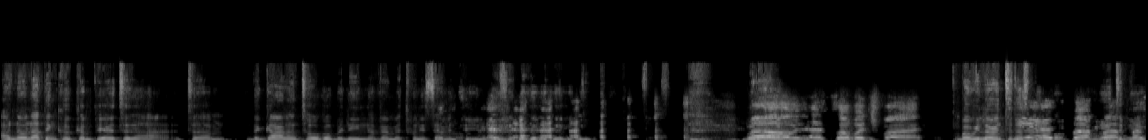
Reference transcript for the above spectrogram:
I know nothing could compare to the to um, the Ghana Togo Benin November 2017. but uh, oh, we had so much fun. But we learned to this. Yes, but, but, but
